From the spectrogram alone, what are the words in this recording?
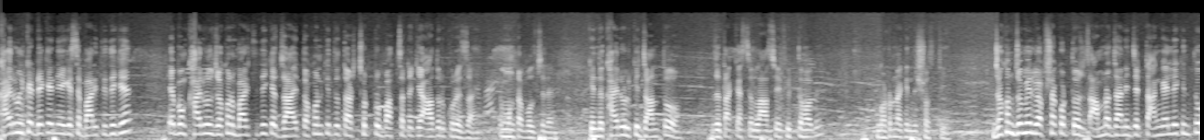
খায়রুলকে ডেকে নিয়ে গেছে বাড়িতে থেকে। এবং খায়রুল যখন বাড়িতে থেকে যায়, তখন কিন্তু তার ছোট্ট বাচ্চাটাকে আদর করে যায়, এমনটা বলছিলেন। কিন্তু খায়রুল কি জানতো যে তার কাছে লাশ হয়ে ফিরতে হবে? ঘটনা কিন্তু সত্যি। যখন জমির ব্যবসা করতো, আমরা জানি যে টাঙ্গাইলে কিন্তু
